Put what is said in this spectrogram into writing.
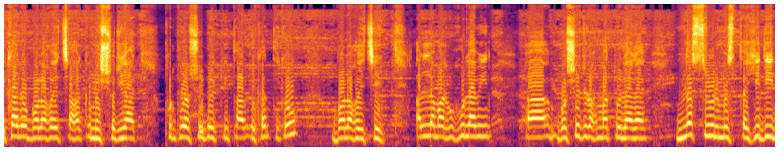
এখানেও বলা হয়েছে হাকামের শরিয়াত ফুরফুরা শরীফের কিতাব এখান থেকেও বলা হয়েছে। আল্লামা রুহুল আমিন বশির রহমাতুল্লাহ নসরুল মুস্তাহিদিন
